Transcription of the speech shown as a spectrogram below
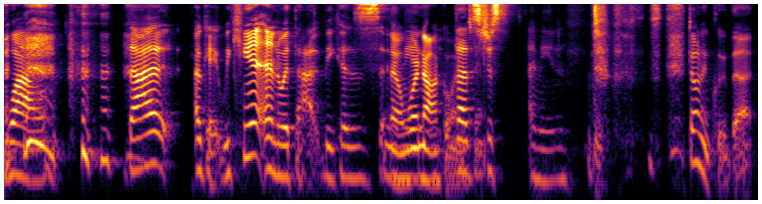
Wow. that okay. We can't end with that because I No, we're not going That's to. just. I mean, Don't include that.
